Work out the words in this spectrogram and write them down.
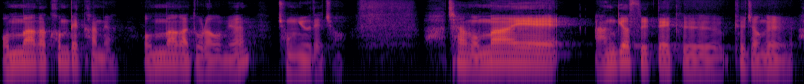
엄마가 컴백하면 엄마가 돌아오면 종료되죠. 아, 참 엄마의 안겼을 때 그 표정을 아,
